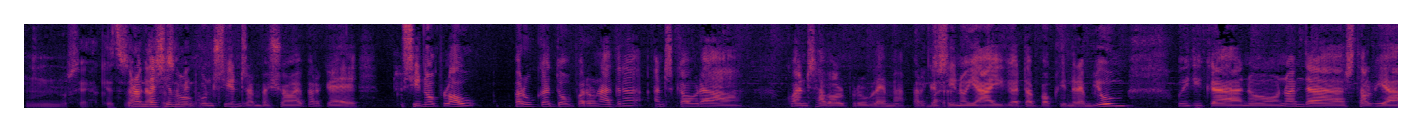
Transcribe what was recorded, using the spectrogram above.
mm, no sé, aquestes Però hem de ser molt no. conscients amb això, eh? perquè si no plou, per un cantó o per un altre, ens caurà qualsevol problema, perquè si no hi ha aigua tampoc tindrem llum, vull dir que no, no hem d'estalviar...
